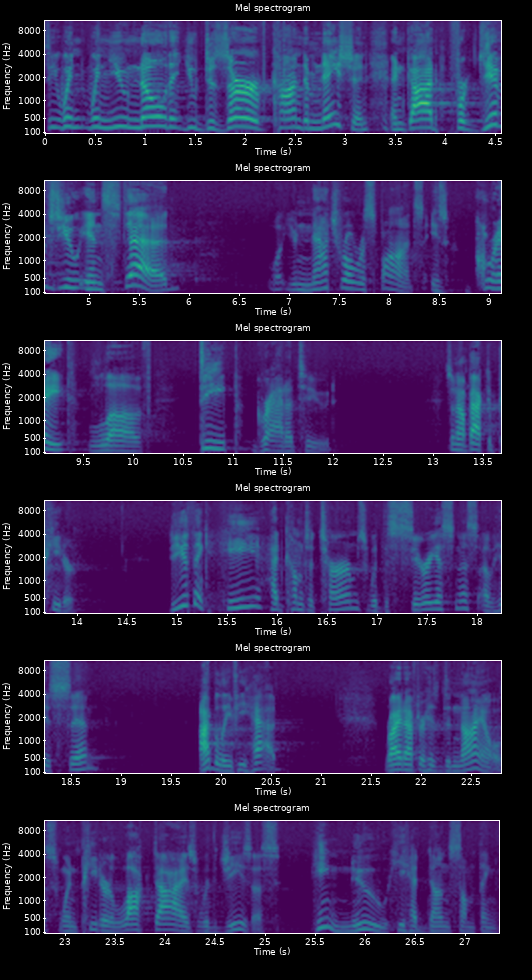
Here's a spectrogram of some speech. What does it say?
See, when, when you know that you deserve condemnation and God forgives you instead, well, your natural response is great love, deep gratitude. So now back to Peter. Do you think he had come to terms with the seriousness of his sin? I believe he had. Right after his denials, when Peter locked eyes with Jesus, he knew he had done something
